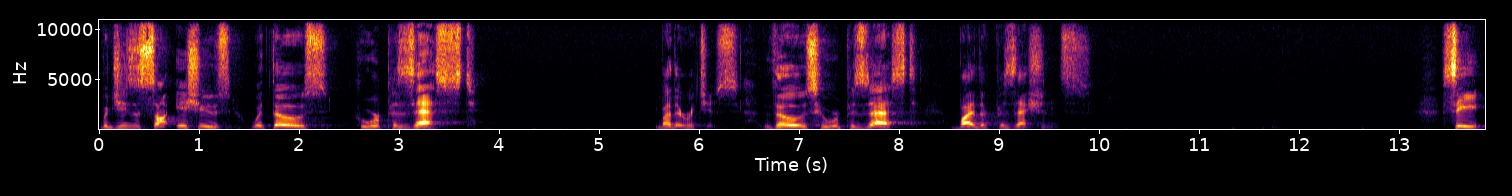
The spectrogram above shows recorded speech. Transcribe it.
But Jesus saw issues with those who were possessed by their riches, those who were possessed by their possessions. See,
